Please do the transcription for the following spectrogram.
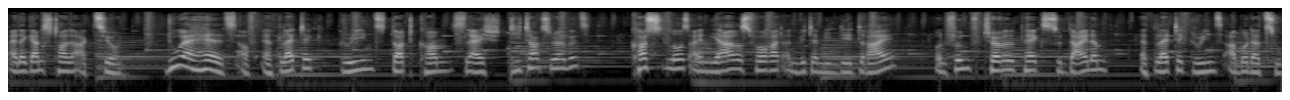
eine ganz tolle Aktion. Du erhältst auf athleticgreens.com slash detoxrebels kostenlos einen Jahresvorrat an Vitamin D3 und fünf Travel Packs zu deinem Athletic Greens Abo dazu.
